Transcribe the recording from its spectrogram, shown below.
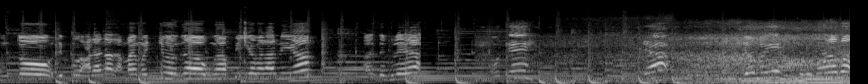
untuk depa anak-anak nak main mercun ke bunga api ke malam ni ya. Uh, kita boleh lah. Okey. Siap. Jom lagi. Rumah apa?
